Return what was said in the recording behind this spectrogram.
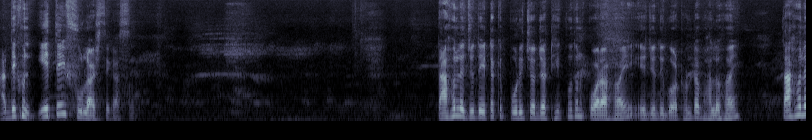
আর দেখুন, এতেই ফুল আসতে গাছে। তাহলে যদি এটাকে পরিচর্যা ঠিক মতন করা হয়, এ যদি গঠনটা ভালো হয়, তাহলে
